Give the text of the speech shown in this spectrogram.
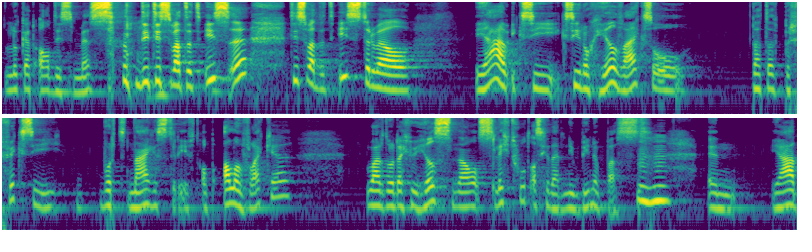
look at all this mess. Dit is wat het is, hè. Het is wat het is, terwijl... Ja, ik zie, ik zie nog heel vaak zo dat de perfectie wordt nagestreefd op alle vlakken waardoor dat je je heel snel slecht voelt als je daar niet binnen past. En ja,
